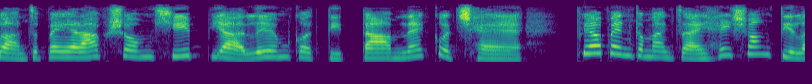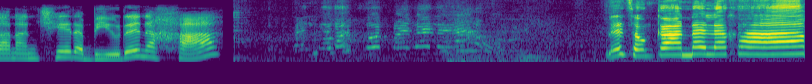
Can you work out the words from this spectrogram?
ก่อนจะไปรับชมคลิป อย่าลืมกดติดตามและกดแชร์ เพื่อเป็นกำลังใจให้ช่องติลานันเคดบิวด้วยนะคะ เล่นสงกรารได้แล้วครับ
